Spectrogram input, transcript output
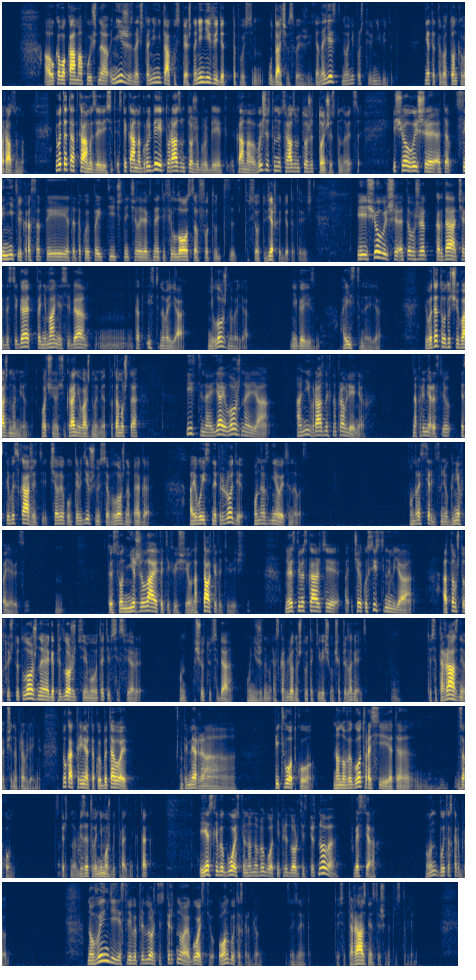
А у кого кама опущена ниже, значит, они не так успешны. Они не видят, допустим, удачи в своей жизни. Она есть, но они просто ее не видят. Нет этого тонкого разума. И вот это от камы зависит. Если кама грубеет, то разум тоже грубеет. Кама выше становится, разум тоже тоньше становится. Еще выше это ценитель красоты, это такой поэтичный человек, знаете, философ, вот, вот все, вот, вверх идет эта вещь. И еще выше это уже когда человек достигает понимания себя как истинного я. Не ложного я, не эгоизм, а истинное я. И вот это вот очень важный момент, очень-очень крайне важный момент, потому что истинное я и ложное я, они в разных направлениях. Например, если, если вы скажете человеку, утвердившемуся в ложном эго, о его истинной природе, он разгневается на вас. Он рассердится, у него гнев появится. То есть он не желает этих вещей, он отталкивает эти вещи. Но если вы скажете человеку с истинным «я» о том, что существует ложное эго, предложите ему вот эти все сферы, он чувствует себя униженным и оскорбленным, что вы такие вещи вообще предлагаете. То есть это разные вообще направления. Ну, как пример такой бытовой. Например, а, пить водку на Новый год в России – это закон спиртное. Без этого не может быть праздника, так? И если вы гостю на Новый год не предложите спиртного в гостях, он будет оскорблен. Но в Индии, если вы предложите спиртное гостю, он будет оскорблен из-за этого. То есть это разные совершенно представления.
